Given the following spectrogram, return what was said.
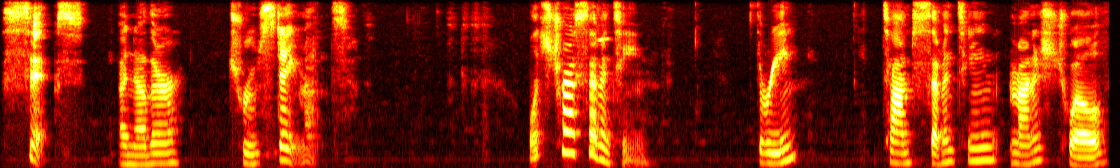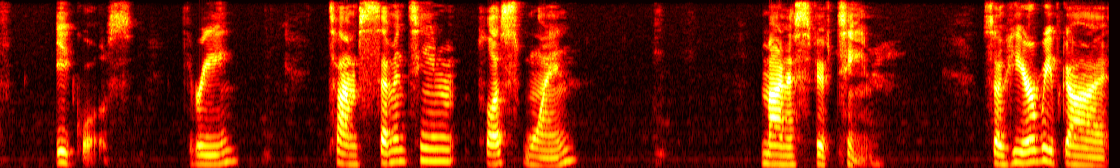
6. Another true statement. Let's try 17. 3 times 17 minus 12 equals 3 times 17 plus 1 minus 15. So here we've got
